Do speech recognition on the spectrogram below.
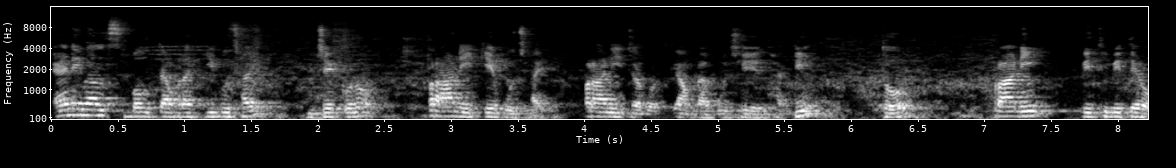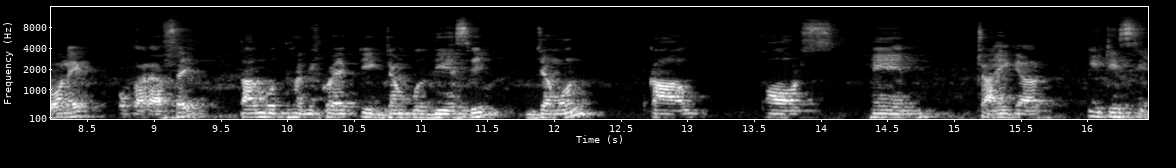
animals বলতে আমরা কি বোঝাই? যে কোনো প্রাণীকে বোঝাই। প্রাণী জগৎকে আমরা বুঝিয়ে থাকি। তো প্রাণী পৃথিবীতে অনেক প্রকার আছে। তার মধ্যে আমি কয়েকটি এক্সাম্পল দিয়েছি, যেমন cow, horse, hen, tiger, etc.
